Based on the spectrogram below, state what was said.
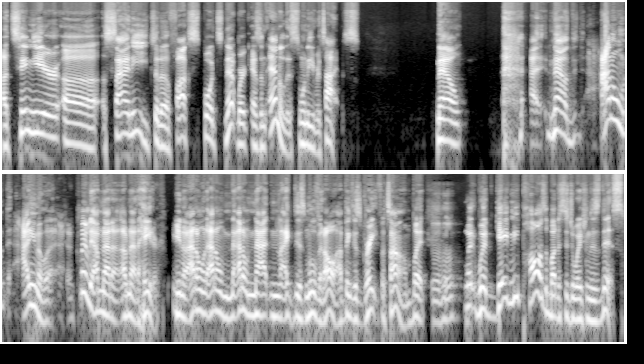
a 10 year uh assignee to the Fox Sports Network as an analyst when he retires. Now, I, now I don't I you know clearly I'm not a I'm not a hater. You know, I don't I don't I don't not like this move at all. I think it's great for Tom, but Mhm. what what gave me pause about the situation is this.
